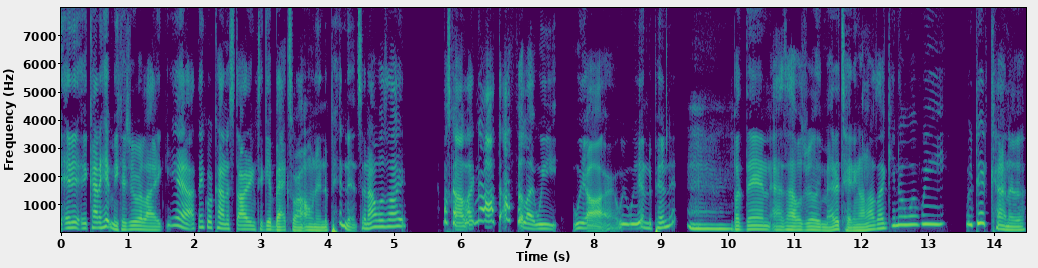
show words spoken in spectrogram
and it, it kind of hit me because you were like, "Yeah, I think we're kind of starting to get back to our own independence." And I was like, I was kind of like, "No, I, I feel like we we are we we independent." Mm. But then, as I was really meditating on, it, I was like, you know what, we we did kind of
